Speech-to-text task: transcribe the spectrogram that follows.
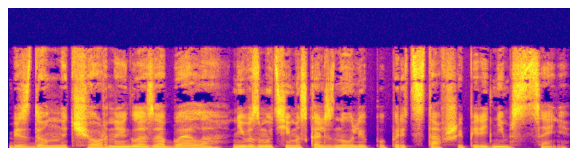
Бездонно черные глаза Белла невозмутимо скользнули по представшей перед ним сцене.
